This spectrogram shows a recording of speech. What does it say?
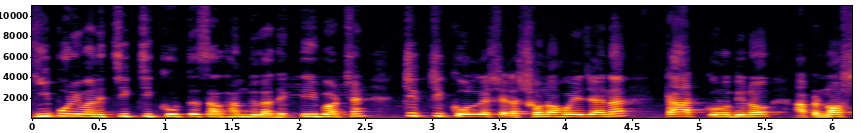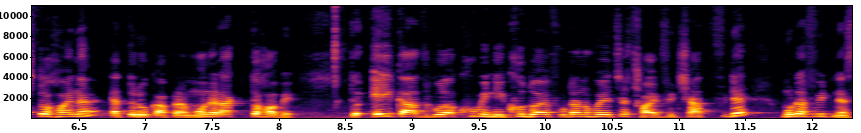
কি পরিমাণে চিকচিক করতেছে আলহামদুলিল্লাহ দেখতেই পাচ্ছেন চিকচিক করলে সেটা সোনা হয়ে যায় না, কাঠ কোনোদিনও আপনার নষ্ট হয় না, এতটুকু আপনার মনে রাখতে হবে। তো এই কাজগুলো খুবই নিখুঁত নিখুঁতভাবে ফুটানো হয়েছে, ছয় ফিট সাত ফিটে মোটা ফিটনেস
